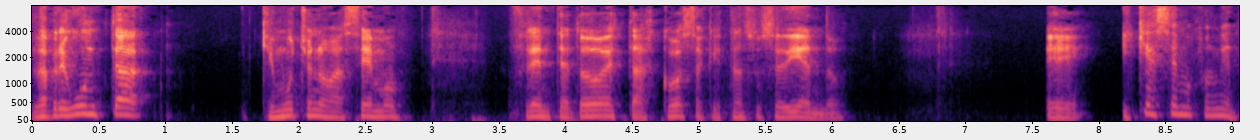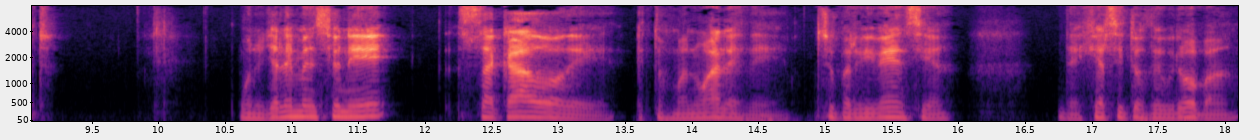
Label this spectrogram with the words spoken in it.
La pregunta que muchos nos hacemos frente a todas estas cosas que están sucediendo, eh, ¿y qué hacemos por mientras? Bueno, ya les mencioné, sacado de estos manuales de supervivencia de ejércitos de Europa,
